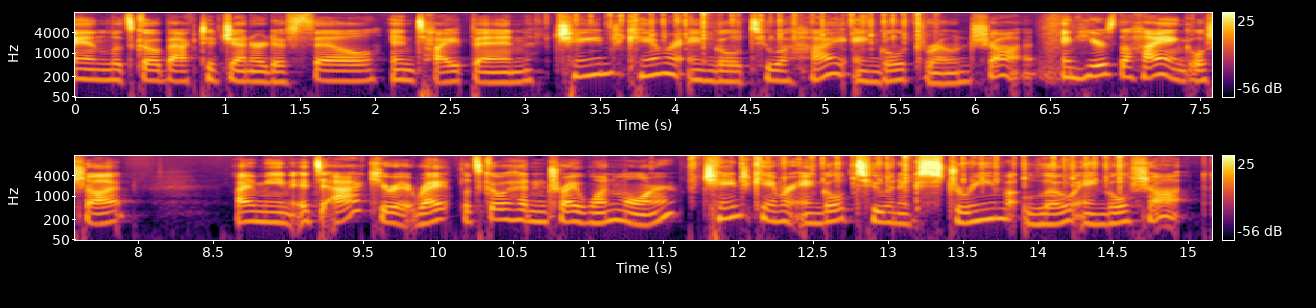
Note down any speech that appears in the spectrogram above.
And let's go back to generative fill and type in change camera angle to a high angle drone shot. And here's the high angle shot. I mean, it's accurate, right? Let's go ahead and try one more. Change camera angle to an extreme low angle shot.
